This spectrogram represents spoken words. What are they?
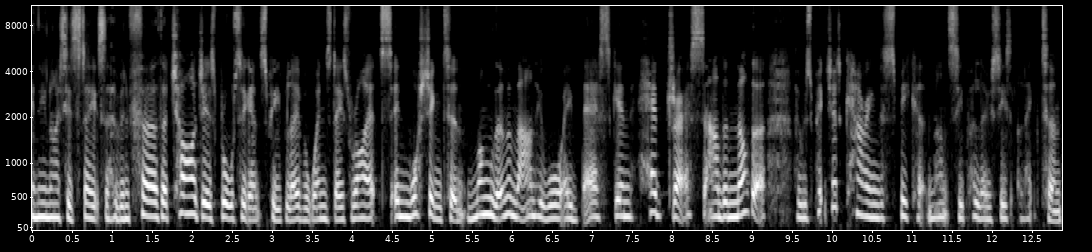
In the United States, there have been further charges brought against people over Wednesday's riots in Washington. Among them, a man who wore a bearskin headdress and another who was pictured carrying the Speaker Nancy Pelosi's lectern.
